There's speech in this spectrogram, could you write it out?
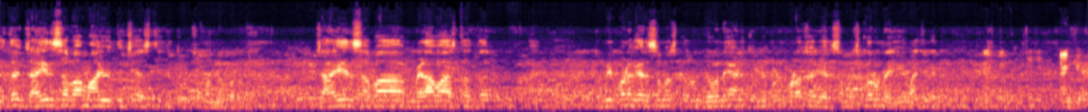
इथं जाहीर सभा महायुतीची असते की तुमचं म्हणणं आहे. जाहीर सभा मेळावा असता तर तुम्ही पण गैरसमज करून घेऊ नये आणि तुम्ही पण कोणाचा गैरसमज करू नये ही माझी विनंती. थँक्यू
